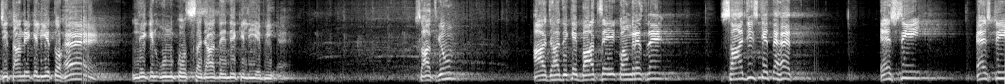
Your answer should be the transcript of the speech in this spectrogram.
जिताने के लिए तो है, लेकिन उनको सजा देने के लिए भी है। साथियों, आज़ादी के बाद से कांग्रेस ने साजिश के तहत एससी, एसटी,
